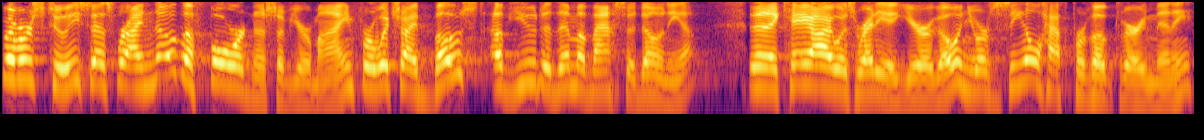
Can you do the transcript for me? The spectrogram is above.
But verse 2, he says, For I know the forwardness of your mind, for which I boast of you to them of Macedonia, that Achaia was ready a year ago, and your zeal hath provoked very many.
